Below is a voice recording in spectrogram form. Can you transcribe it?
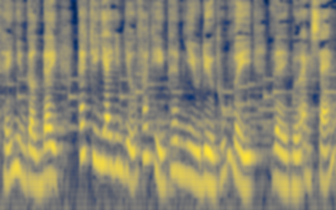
Thế nhưng gần đây, các chuyên gia dinh dưỡng phát hiện thêm nhiều điều thú vị về bữa ăn sáng.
